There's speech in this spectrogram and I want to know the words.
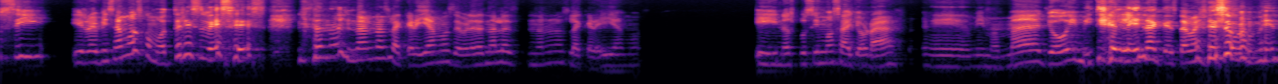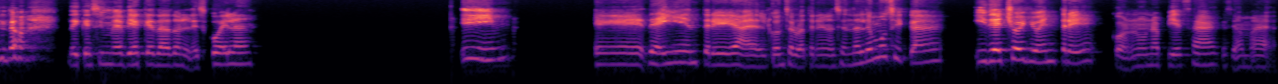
sí. Y revisamos como tres veces. No, nos la creíamos, de verdad, no, no nos la creíamos. Y nos pusimos a llorar, eh, mi mamá, yo y mi tía Elena, que estaba en ese momento, de que sí me había quedado en la escuela. Y eh, de ahí entré al Conservatorio Nacional de Música y de hecho yo entré con una pieza que se llama,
